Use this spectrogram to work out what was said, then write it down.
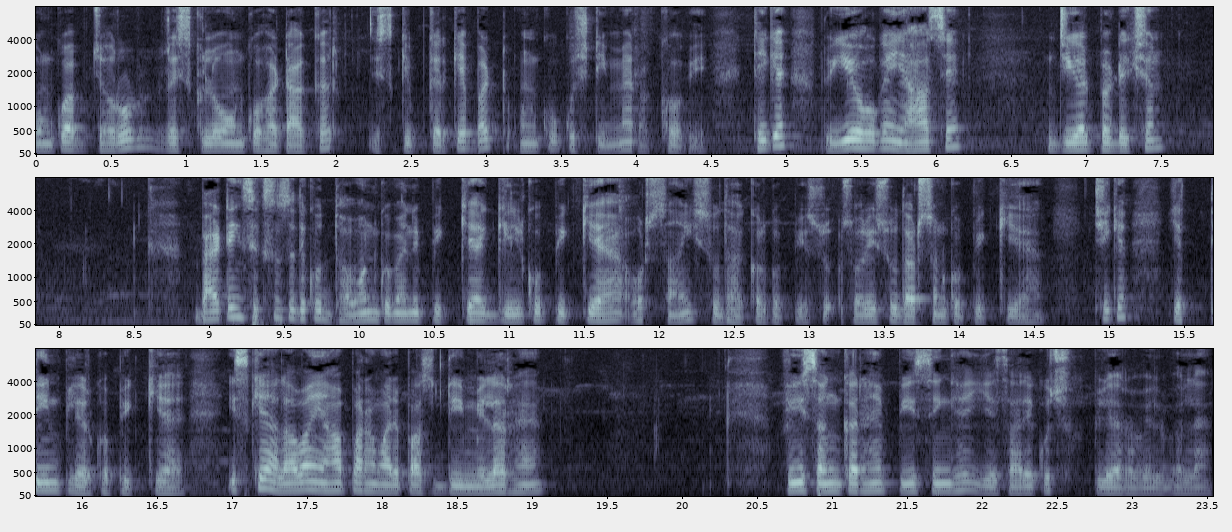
उनको आप ज़रूर रिस्क लो, उनको हटाकर स्किप करके बट उनको कुछ टीम में रखो भी। ठीक है? तो ये हो गए यहाँ से जी प्रोडिक्शन बैटिंग सेक्शन से देखो, धवन को मैंने पिक किया है गिल को पिक किया है और साई सुधाकर को पिक सॉरी सुदर्शन को पिक किया है, ठीक है? ये तीन प्लेयर को पिक किया है। इसके अलावा यहाँ पर हमारे पास डी मिलर हैं वी शंकर हैं पी सिंह है, ये सारे कुछ प्लेयर अवेलेबल हैं,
